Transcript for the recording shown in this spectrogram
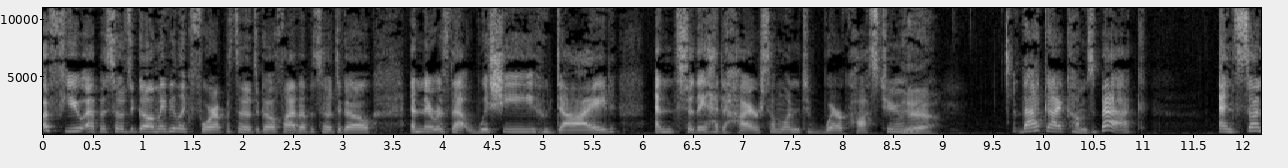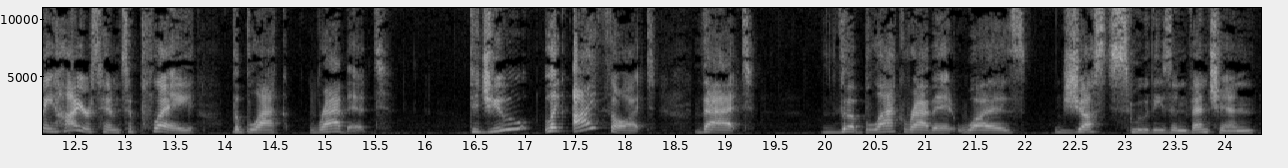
a few episodes ago, maybe like four episodes ago, five episodes ago, and there was that wishy who died, and so they had to hire someone to wear a costume. Yeah. That guy comes back, and Sonny hires him to play the Black Rabbit. Did you like? I thought that the Black Rabbit was just Smoothie's invention.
